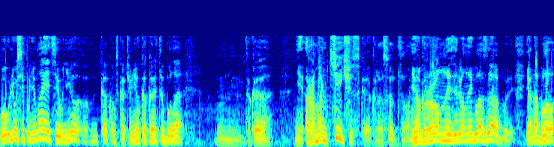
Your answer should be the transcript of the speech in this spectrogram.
У Люси, понимаете, у нее, как вам сказать, у нее какая-то была такая не романтическая красота. У нее огромные зеленые глаза были. И она была,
